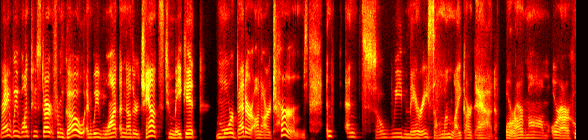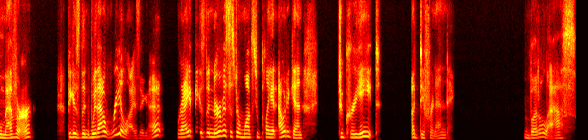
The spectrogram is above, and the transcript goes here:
right? We want to start from go and we want another chance to make it more better on our terms. And and so we marry someone like our dad or our mom or our whomever because then without realizing it, right? Because the nervous system wants to play it out again to create a different ending. But alas,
